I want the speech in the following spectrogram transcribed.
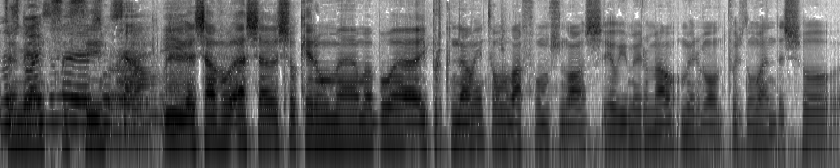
nos dois uma sim. solução. E achava, achava, achou que era uma, uma boa. E por que não? Então lá fomos nós, eu e o meu irmão. O meu irmão, depois de um ano, deixou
